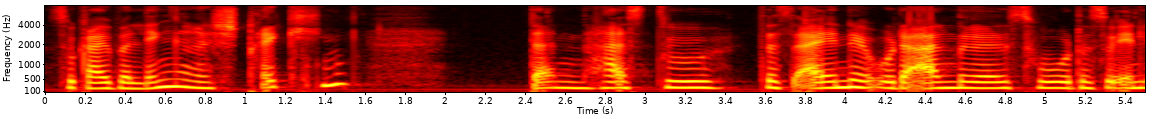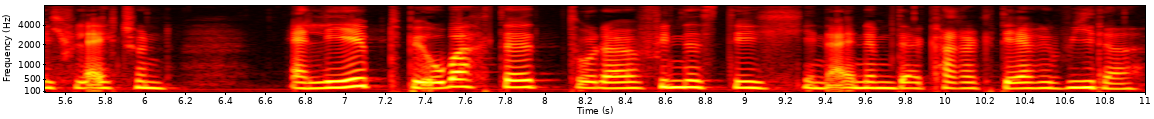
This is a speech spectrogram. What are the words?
sogar über längere Strecken, dann hast du das eine oder andere so oder so ähnlich vielleicht schon erlebt, beobachtet oder findest dich in einem der Charaktere wieder.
